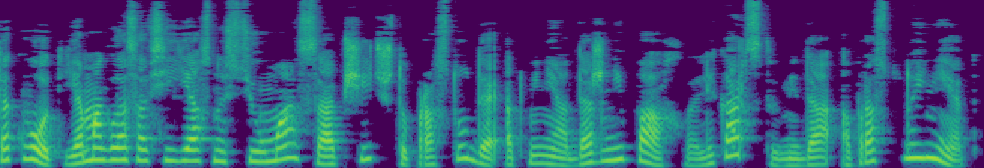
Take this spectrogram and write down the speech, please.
Так вот, я могла со всей ясностью ума сообщить, что простудой от меня даже не пахло. Лекарствами, да, а простудой нет.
